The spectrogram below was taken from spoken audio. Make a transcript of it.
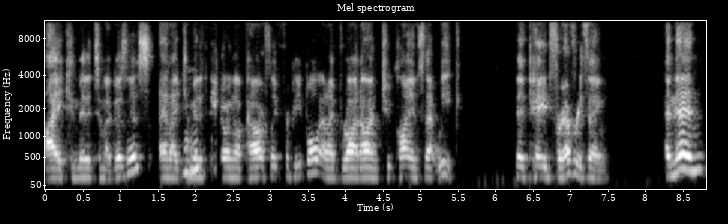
I committed to my business and I committed mm-hmm. to showing up powerfully for people. And I brought on two clients that week. They paid for everything. And then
